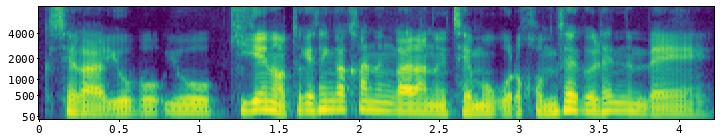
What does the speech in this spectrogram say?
그 제가 요, 보- 요 기계는 어떻게 생각하는가라는 제목으로 검색을 했는데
